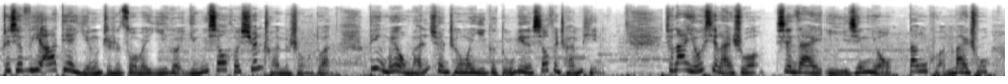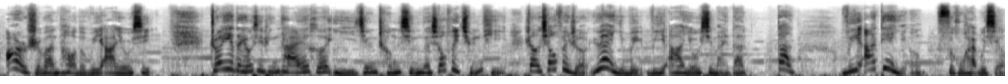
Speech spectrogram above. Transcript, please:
这些 VR 电影只是作为一个营销和宣传的手段，并没有完全成为一个独立的消费产品。就拿游戏来说，现在已经有单款卖出二十万套的 VR 游戏，专业的游戏平台和已经成型的消费群体，让消费者愿意为 VR 游戏买单。但 VR 电影似乎还不行。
